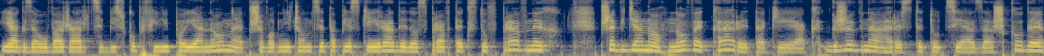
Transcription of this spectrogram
Jak zauważa arcybiskup Filippo Janone, przewodniczący papieskiej rady do spraw tekstów prawnych, przewidziano nowe kary takie jak grzywna, restytucja za szkodę,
